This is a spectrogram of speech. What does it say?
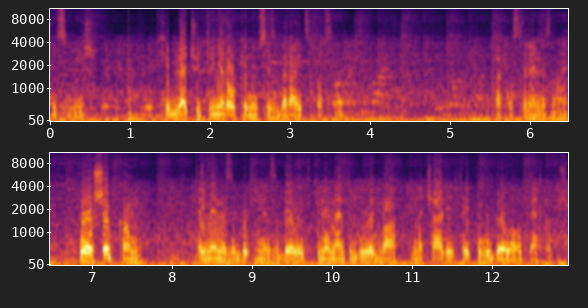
чуть сильніше. Хиблять чуть тренування, не всі збираються пацани. Так остальне не знаю. По ошибкам, та й ми не заби- не забили, такі моменти були два в началі, та й погубила от п'ятка пішла.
